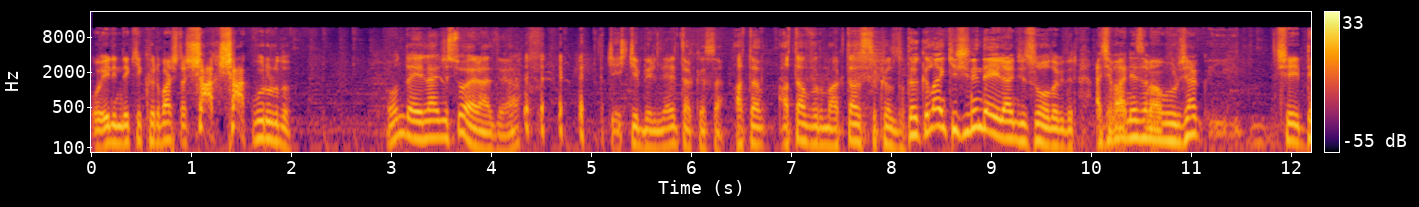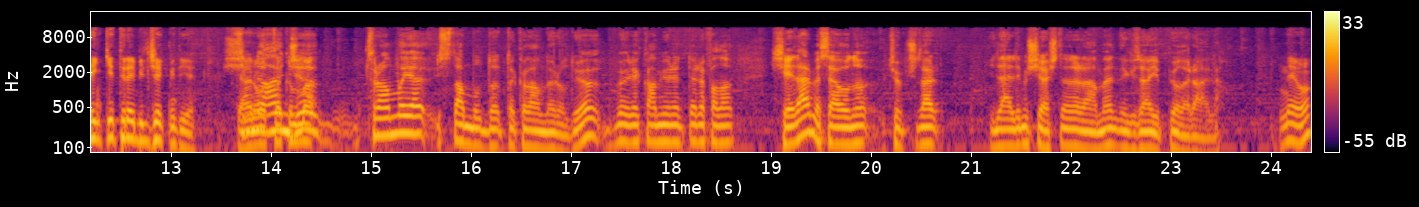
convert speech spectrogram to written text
O elindeki kırbaçla şak şak vururdu. Onun da eğlencesi o herhalde ya. Keşke birileri takılsa. Ata, ata vurmaktan sıkıldım. Takılan kişinin de eğlencesi olabilir. Acaba ne zaman vuracak şey denk getirebilecek mi diye. Şimdi o anca takılma- tramvaya İstanbul'da takılanlar oluyor. Böyle kamyonetlere falan şeyler mesela onu çöpçüler ilerlemiş yaşlarına rağmen de güzel yapıyorlar hala. Ne o?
